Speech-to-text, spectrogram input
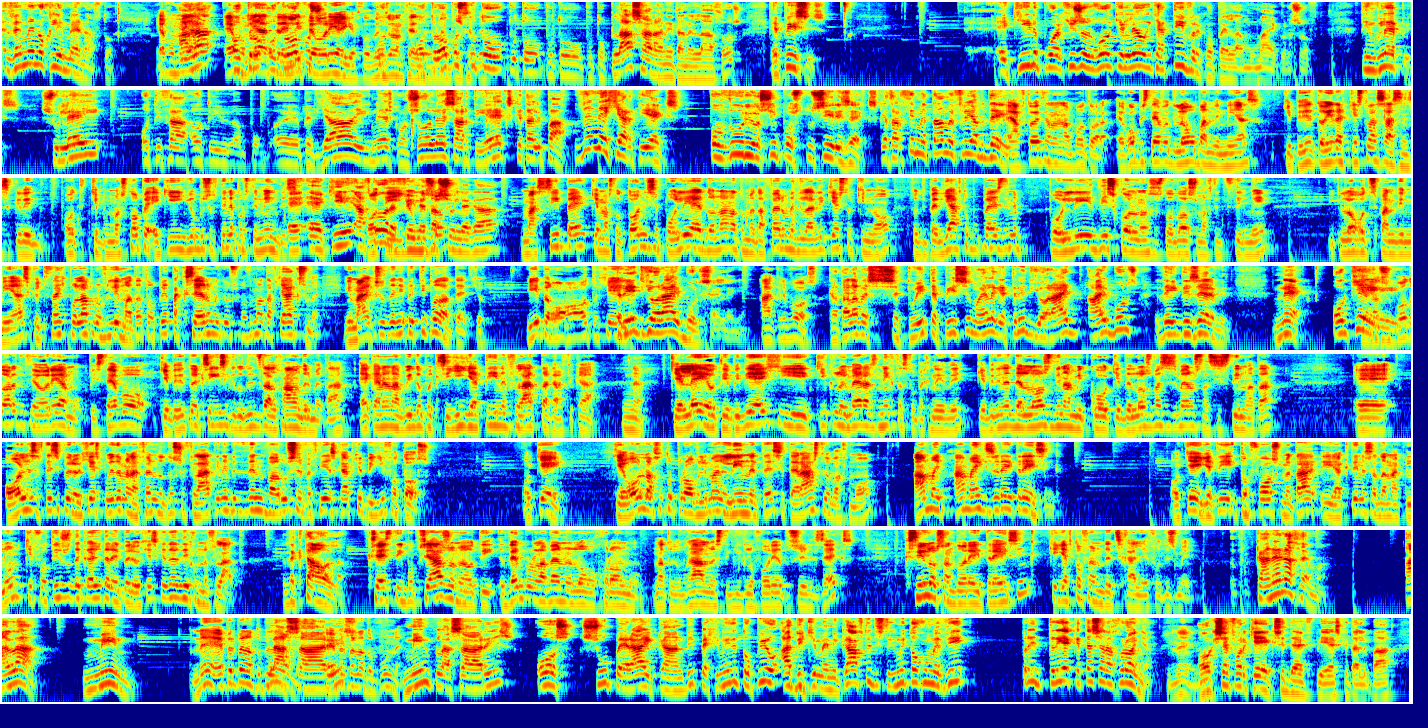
Δεν με ενοχλεί εμένα αυτό. Έχω μια, Αλλά έχω ο τρό- μια ο τρελή τρόπος- θεωρία γι' αυτό. Δεν ο, ξέρω αν θέλετε. Ο να τρόπος που ακούσετε. το, που, το, που, το, που το πλάσαραν ήταν λάθος. Επίσης, εκεί είναι που αρχίζω εγώ και λέω γιατί βρε κοπέλα μου Microsoft; Την βλέπεις, σου λέει ότι, θα, ότι ε, παιδιά οι νέες κονσόλες, RTX και τα λοιπά. Δεν έχει RTX ο δούριος ύπος του Series X και θα έρθει μετά με free update. Ε, αυτό ήθελα να πω τώρα. Εγώ πιστεύω ότι λόγω πανδημίας και επειδή το είδα και στο Assassin's Creed ότι και που μας το είπε εκεί η Ubisoft είναι προς τιμήν τη. Ε, εκεί αυτό Ότι ρε η φίλε θα Ubisoft- σου λέγα. Μας είπε και μας το τόνισε πολύ έντονα να το μεταφέρουμε δηλαδή και στο κοινό. Το ότι παιδιά αυτό που παίζετε είναι πολύ δύσκολο να σας το δώσουμε αυτή τη στιγμή λόγω της πανδημίας και ότι θα έχει πολλά προβλήματα τα οποία τα ξέρουμε και προσπαθούμε να τα φτιάξουμε. Η Microsoft δεν είπε τίποτα τέτοιο. Είπε, Ω, το Halo. Treat your eyeballs έλεγε. Ακριβώς. Κατάλαβες σε tweet επίσημο έλεγε Treat your eye- eyeballs, they deserve it. Ναι, οκ. Και να σου πω τώρα τη θεωρία μου. Πιστεύω και επειδή το εξήγησε και το Digital Foundry μετά, έκανε ένα βίντεο που εξηγεί γιατί είναι flat τα γραφικά. Ναι. Και λέει ότι επειδή έχει κύκλο ημέρας νύχτας στο παιχνίδι και επειδή είναι εντελώς δυναμικό και εντελώς βασισμένο στα συστήματα, ε, όλες αυτές οι περιοχές που είδαμε να φαίνονται τόσο flat είναι επειδή δεν βαρούσε απευθείας κάποια πηγή φωτός. Οκ. Και όλο αυτό το πρόβλημα λύνεται σε τεράστιο βαθμό άμα, άμα έχεις ray tracing. Οκ, γιατί το φως μετά οι ακτίνες αντανακλούν και φωτίζονται καλύτερα οι περιοχές και δεν δείχνουν flat. Δεκτά όλα. Ξέρεις τι, υποψιάζομαι ότι δεν προλαβαίνουν λόγω χρόνου να το βγάλουν στην κυκλοφορία του Series X. Ξύλωσαν το ray tracing και γι' αυτό φαίνονται έτσι χάλια οι φωτισμοί. Κανένα θέμα. Αλλά μην Ναι, έπρεπε να το πούνε. όμως. πλασάρεις, Έπρεπε να το πούνε. μην πλασάρεις ως super eye candy παιχνίδι το οποίο αντικειμενικά αυτή τη στιγμή το έχουμε δει πριν 3 και 4 χρόνια. Ναι, ναι. Όχι σε 4K 60 FPS κτλ.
